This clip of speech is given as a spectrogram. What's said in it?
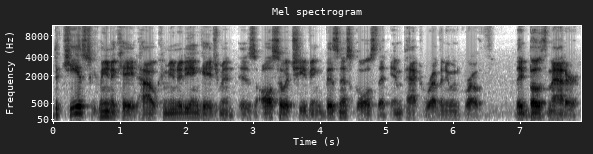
The key is to communicate how community engagement is also achieving business goals that impact revenue and growth. They both matter.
